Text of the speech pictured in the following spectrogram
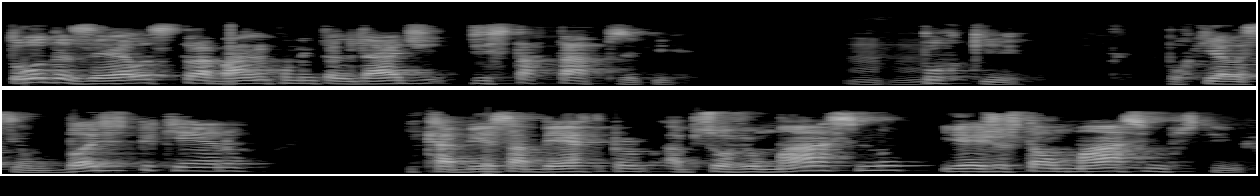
Todas elas trabalham com mentalidade de startups aqui. Uhum. Por quê? porque elas têm um budget pequeno e cabeça aberta para absorver o máximo e ajustar o máximo possível.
